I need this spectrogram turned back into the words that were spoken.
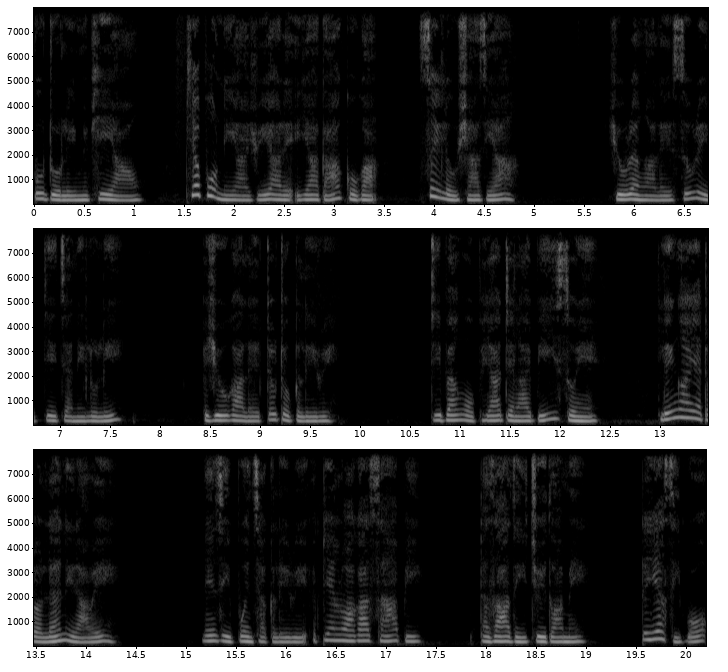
ပုတ်တိုလေးမဖြစ်ရအောင်ဖြတ်ဖို့နေရာရွေးရတဲ့အရာသာကိုကစိတ်လုံရှားစရာ ရိုးရံကလည်းစိုးရိမ်ပြေကျက်နေလို့လေအယိုးကလည်းတုတ်တုတ်ကလေးတွေဒီပန်းကိုဖျားတင်လိုက်ပြီဆိုရင်လင်းငါရက်တော့လန်းနေတာပဲနင်းစီပွင့်ချက်ကလေးတွေအပြင်လွာကစားပြီးတစားစီကျွေးသွားမယ်တရက်စီပေါ့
